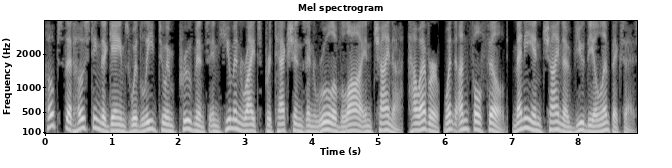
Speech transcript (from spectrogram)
Hopes that hosting the Games would lead to improvements in human rights protections and rule of law in China, however, went unfulfilled. Many in China viewed the Olympics as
